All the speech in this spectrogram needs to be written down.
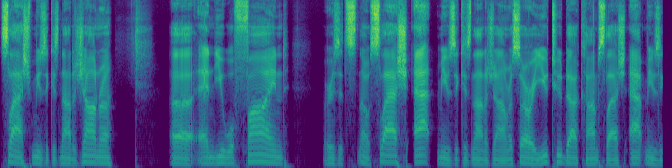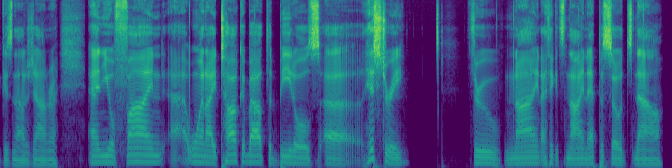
slash music is not a genre, uh, and you will find, or is it, no, slash at music is not a genre. Sorry, youtube.com slash at music is not a genre. And you'll find uh, when I talk about the Beatles uh, history, through nine, I think it's nine episodes now,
